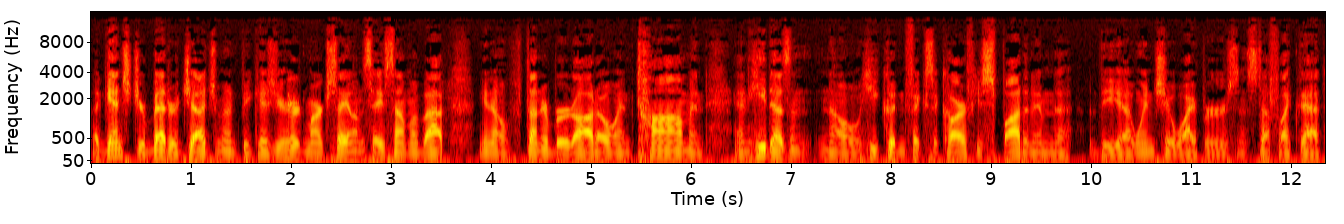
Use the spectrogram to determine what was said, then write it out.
against your better judgment because you heard Mark Salem say something about you know Thunderbird Auto and Tom and and he doesn't know he couldn't fix a car if you spotted him the the uh, windshield wipers and stuff like that,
